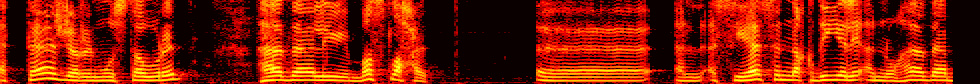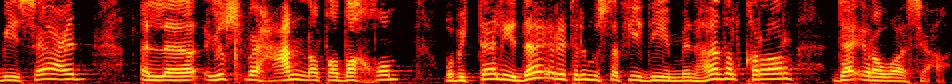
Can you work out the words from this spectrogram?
التاجر المستورد هذا لمصلحة آه، السياسة النقدية لأنه هذا بيساعد ألا يصبح عندنا تضخم وبالتالي دائرة المستفيدين من هذا القرار دائرة واسعة.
